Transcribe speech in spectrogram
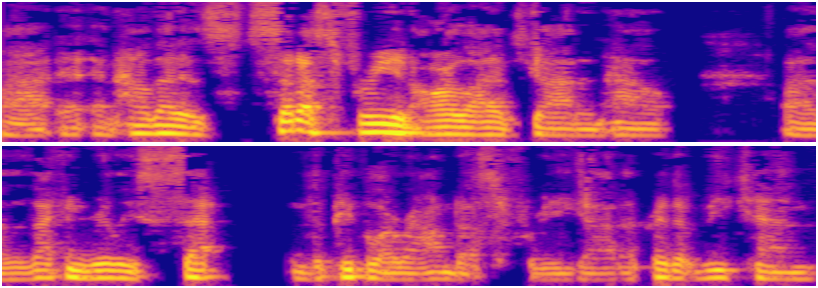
uh, and, and, how that has set us free in our lives, God, and how uh, that can really set the people around us free, God. I pray that we can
